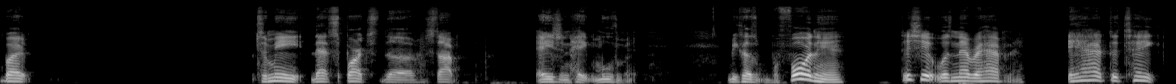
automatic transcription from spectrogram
But to me, that sparks the stop Asian hate movement. Because before then, this shit was never happening. It had to take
